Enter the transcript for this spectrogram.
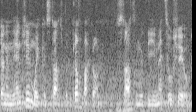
Done in the engine, we can start to put the cover back on, starting with the metal shield.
